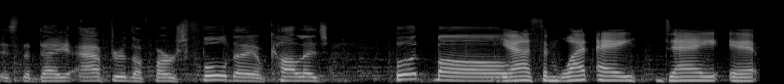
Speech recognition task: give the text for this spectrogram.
It's the day after the first full day of college football. Yes, and what a day it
